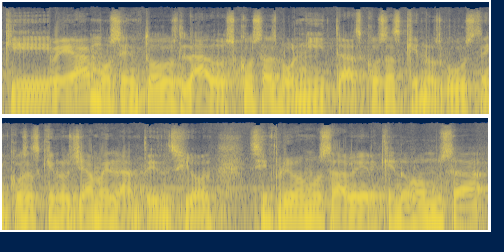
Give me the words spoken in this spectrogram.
que veamos en todos lados cosas bonitas, cosas que nos gusten, cosas que nos llamen la atención, siempre vamos a ver que no vamos a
